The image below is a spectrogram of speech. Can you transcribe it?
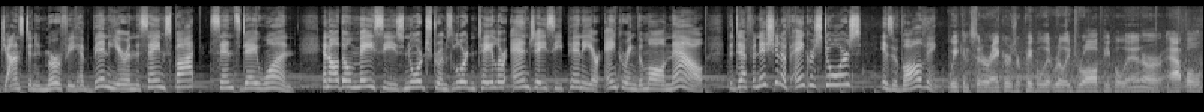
Johnston and Murphy have been here in the same spot since day one. And although Macy's, Nordstrom's, Lord & Taylor, and J.C. Penney are anchoring the mall now, the definition of anchor stores is evolving. We consider anchors are people that really draw people in, or Apple,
